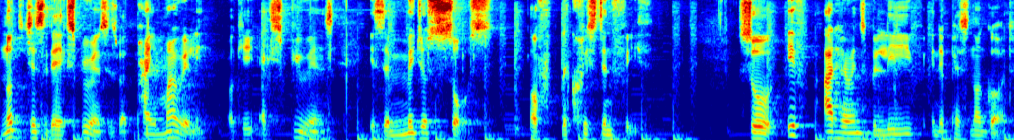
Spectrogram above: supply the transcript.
Not just their experiences, but primarily, okay, experience is a major source of the Christian faith. So, if adherents believe in the personal God,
